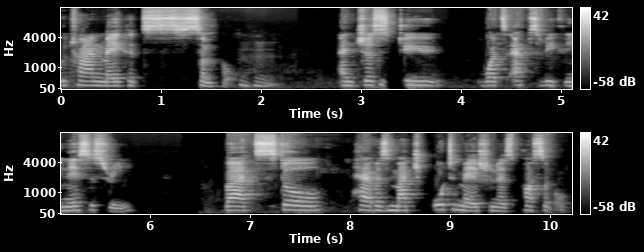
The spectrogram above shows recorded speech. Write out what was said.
we try and make it simple. Mm-hmm. And just do what's absolutely necessary but still have as much automation as possible.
